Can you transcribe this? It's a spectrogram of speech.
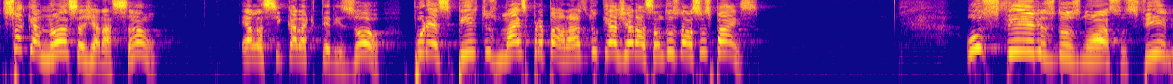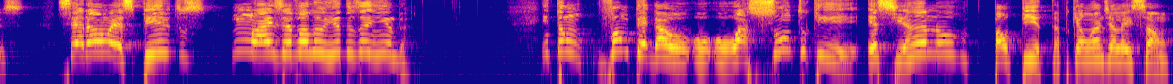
Só que a nossa geração, ela se caracterizou por espíritos mais preparados do que a geração dos nossos pais. Os filhos dos nossos filhos serão espíritos mais evoluídos ainda. Então, vamos pegar o, o, o, assunto que esse ano palpita, porque é um ano de eleição.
